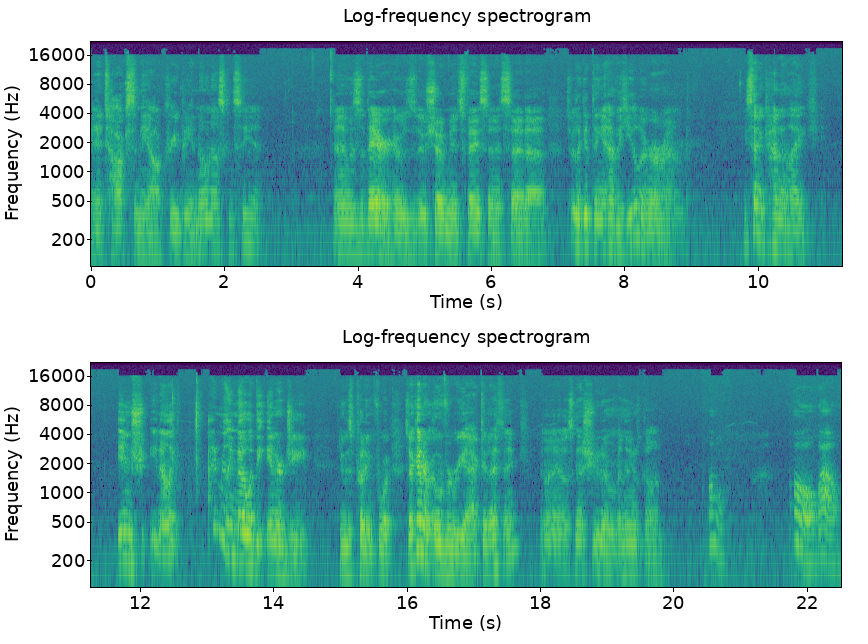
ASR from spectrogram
and it talks to me all creepy, and no one else can see it. And it was there. It was. It showed me its face, and it said, uh, "It's a really good thing you have a healer around." He said it kind of like, in you know, like I didn't really know what the energy he was putting forth, so I kind of overreacted. I think, and I was gonna shoot him, and then he was gone. Oh. Oh wow.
